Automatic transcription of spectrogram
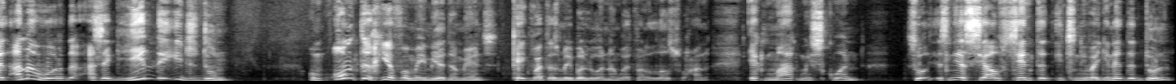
Met ander woorde, as ek hierdie iets doen om om te gee vir my medemens, kyk wat is my beloning wat van Allah subhanahu. Ek maak my skoon. So is nie 'n self-centered iets nie wat jy net dit doen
